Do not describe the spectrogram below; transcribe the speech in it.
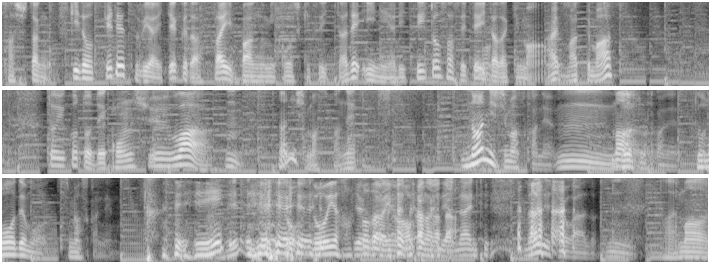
ハッシュタグ好き度をつけてつぶやいてください。番組公式ツイッターでいいねやリツイートさせていただきます、はい待ってます。ということで今週はうん。何しますかね？何しますかね？うん、まあどうしますかね？相撲でもしますかね？ええ？ど どういう発想だか今分からなかった、何何しようかなと、うん。はい、まあ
